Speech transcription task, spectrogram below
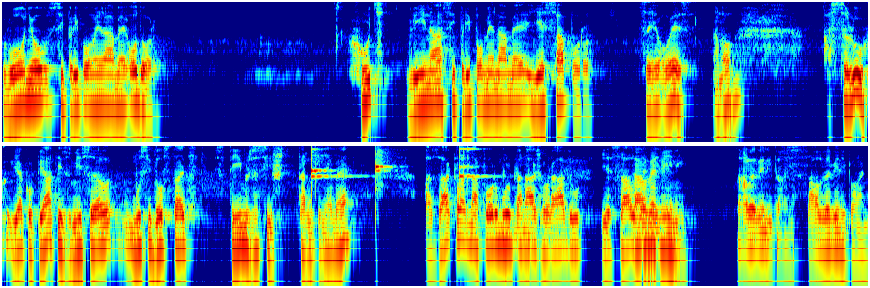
Vôňou si pripomíname odor. Chuť vína si pripomíname je sapor, COS. Áno. A sluch ako piatý zmysel musí dostať s tým, že si štrngneme a základná formulka nášho rádu je salve, Salve vini. Salve viny, páni. Salve vini, páni.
